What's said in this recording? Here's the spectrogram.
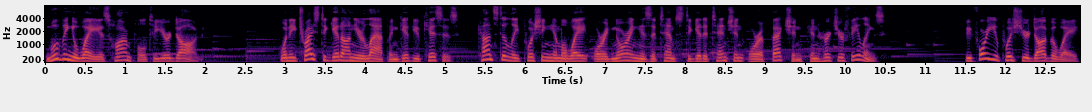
Moving away is harmful to your dog. When he tries to get on your lap and give you kisses, constantly pushing him away or ignoring his attempts to get attention or affection can hurt your feelings. Before you push your dog away,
